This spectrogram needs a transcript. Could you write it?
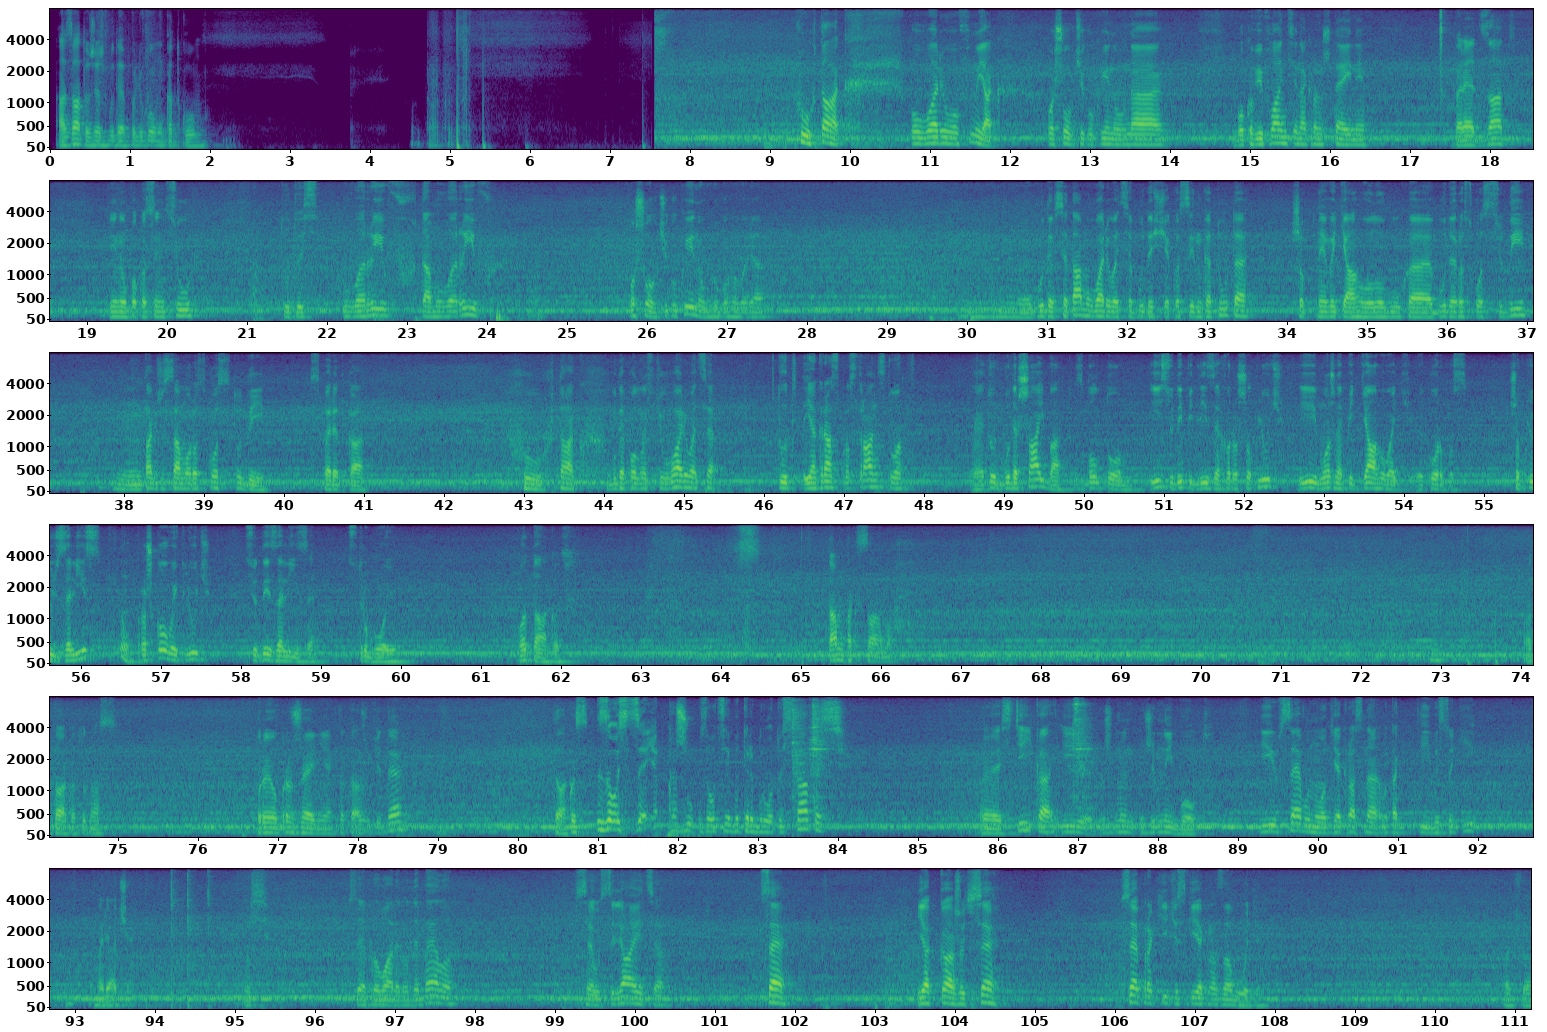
А зад уже ж буде по-любому катком. Отак от. Фух, так. Поварював, ну як, по шовчику кинув на бокові фланці на кронштейни. Перед зад. Кинув по косинцю. Тут ось уварив, там уварив. По шовчику кинув, грубо говоря. Буде все там уварюватися, буде ще косинка тут, щоб не витягувало вуха, буде розкос сюди. Так же само розкос туди, спередка. Фух, так, буде повністю уварюватися. Тут якраз пространство. Е, Тут буде шайба з болтом, і сюди підлізе хорошо ключ, і можна підтягувати корпус. Щоб ключ заліз, ну, рожковий ключ сюди залізе з трубою. Отак от. Там так само. Отак от у нас преображення, як то кажуть, іде. Так, ось за ось це я кажу, за оцей бутерброд ось так ось. Е, стійка і жмин, жимний болт. І все воно от якраз на такій висоті гаряче. Ось все проварено дебело, все усиляється. Все, як кажуть, все, все практично як на заводі. Так що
